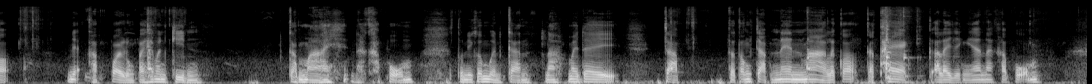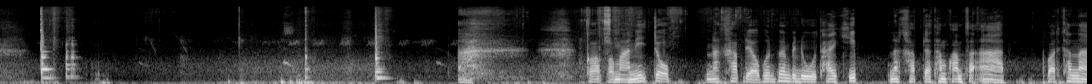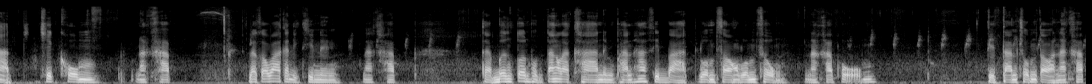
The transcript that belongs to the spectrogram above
เนี่ยครับปล่อยลงไปให้มันกินกับไม้นะครับผมตัวนี้ก็เหมือนกันนะ ไม่ได้จับจะต้องจับแน่นมากแล้วก็กระแทกอะไรอย่างเงี้ยนะครับผม ก็ประมาณนี้จบนะครับ เดี๋ยวเพื่อนๆไปดูท้ายคลิปนะครับ จะทำความสะอาดวัดขนาดเช็คคมนะครับ แล้วก็ว่ากันอีกทีหนึ่งนะครับ แต่เบื้องต้นผมตั้งราคา 1,050 บาท รวมซองรวมส่งนะครับผมติดตามชมต่อนะครับ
